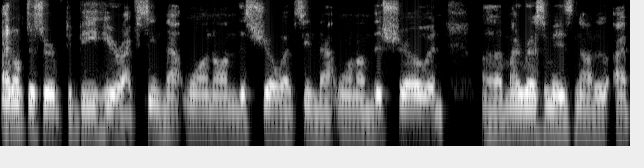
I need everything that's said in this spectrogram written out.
"I don't deserve to be here. I've seen that one on this show. I've seen that one on this show, and uh, my resume is not. A, I,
